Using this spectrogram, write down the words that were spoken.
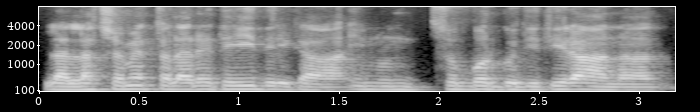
l'allacciamento alla rete idrica in un sobborgo di Tirana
